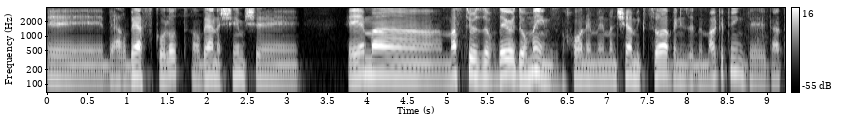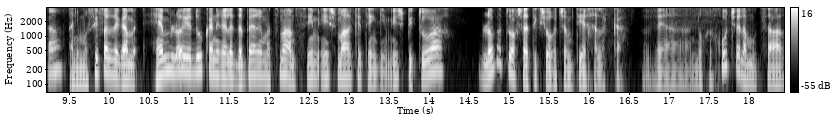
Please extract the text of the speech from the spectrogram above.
אה, בהרבה אסכולות הרבה אנשים שהם ה-masters of their domains נכון הם, הם אנשי המקצוע בין אם זה ב marketing ב data אני מוסיף על זה גם הם לא ידעו כנראה לדבר עם עצמם שים איש marketing עם איש פיתוח לא בטוח שהתקשורת שם תהיה חלקה והנוכחות של המוצר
